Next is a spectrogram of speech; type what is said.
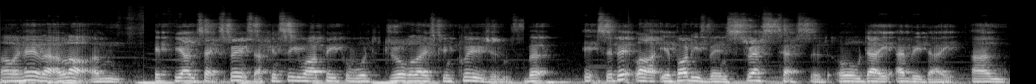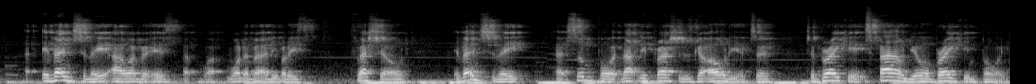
Oh, I hear that a lot, and if you hadn't experienced it, I can see why people would draw those conclusions. But it's a bit like your body's being stress tested all day, every day, and eventually, however it is, whatever anybody's threshold, eventually, at some point, that depression has got hold of you to, to break it. It's found your breaking point.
